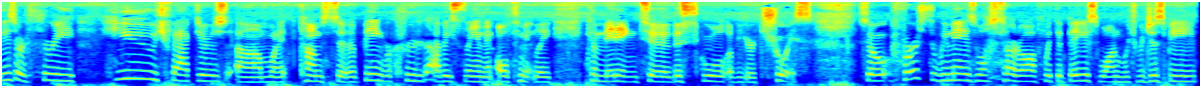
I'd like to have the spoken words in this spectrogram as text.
These are three huge factors um, when it comes to being recruited, obviously, and then ultimately committing to the school of your choice. So, first, we may as well start off with the biggest one, which would just be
